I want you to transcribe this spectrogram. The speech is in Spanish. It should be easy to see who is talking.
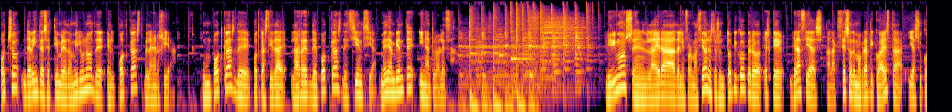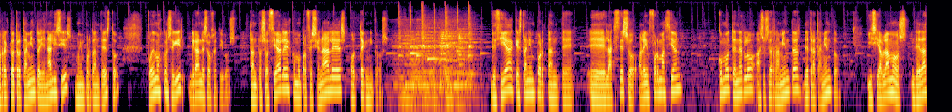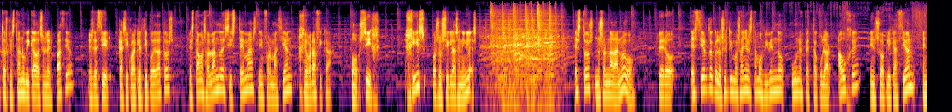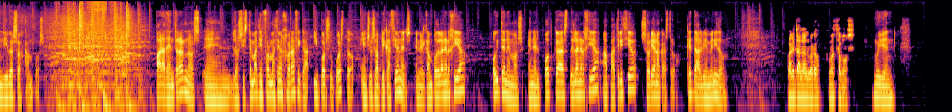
Speaker 1: 8 de 20 de septiembre de 2001 de El Podcast de la Energía. Un podcast de Podcastidae, la red de podcast de ciencia, medio ambiente y naturaleza. Vivimos en la era de la información, esto es un tópico, pero es que gracias al acceso democrático a esta y a su correcto tratamiento y análisis, muy importante esto, podemos conseguir grandes objetivos, tanto sociales como profesionales o técnicos. Decía que es tan importante eh, el acceso a la información como tenerlo a sus herramientas de tratamiento. Y si hablamos de datos que están ubicados en el espacio, es decir, casi cualquier tipo de datos, estamos hablando de sistemas de información geográfica, o SIG, GIS por sus siglas en inglés. Estos no son nada nuevo, pero es cierto que en los últimos años estamos viviendo un espectacular auge en su aplicación en diversos campos. Para adentrarnos en los sistemas de información geográfica y, por supuesto, en sus aplicaciones en el campo de la energía, hoy tenemos en el podcast de la energía a Patricio Soriano Castro. ¿Qué tal? Bienvenido.
Speaker 2: Hola, ¿qué tal Álvaro? ¿Cómo estamos?
Speaker 1: Muy bien.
